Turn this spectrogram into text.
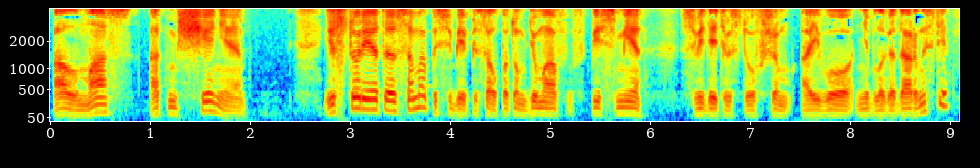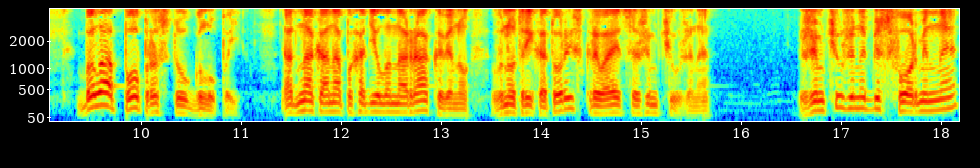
«Алмаз отмщения». История эта сама по себе, писал потом Дюма в письме, свидетельствовавшем о его неблагодарности, была попросту глупой. Однако она походила на раковину, внутри которой скрывается жемчужина. Жемчужина бесформенная,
